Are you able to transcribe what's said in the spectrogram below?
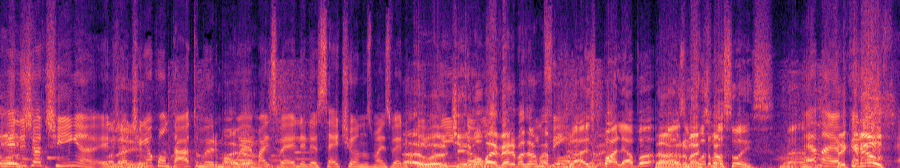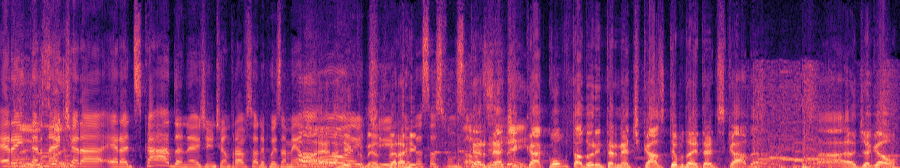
detectamos. Ele já tinha. Ele Olha já aí. tinha contato. Meu irmão é mais velho, ele é sete anos mais velho Ah, que eu. eu tinha irmão mais velho, mas era mais enfim. Já espalhava Não, as informações, né? É, na Fake época era, news. era É isso internet, era, era discada, né? A gente entrava só depois da meia-noite. Ah, era rico mesmo, era rico. essas funções. Internet, ca- computador, internet de casa, tempo da internet de escada. Ah, Diegão.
